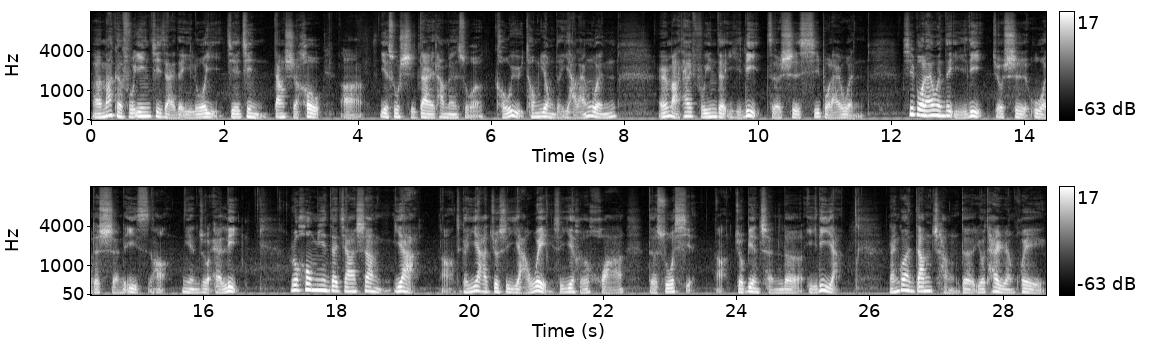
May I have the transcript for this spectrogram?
呃，马可福音记载的以罗以接近当时候啊、耶稣时代他们所口语通用的亚兰文。而马太福音的以利则是希伯来文，希伯来文的以利就是我的神的意思，哈，念作 Eli。若后面再加上亚啊，这个亚就是亚卫，是耶和华的缩写啊，就变成了以利亚。难怪当场的犹太人会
